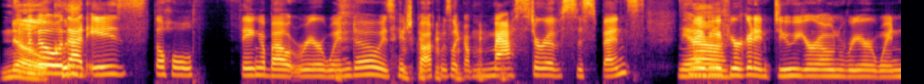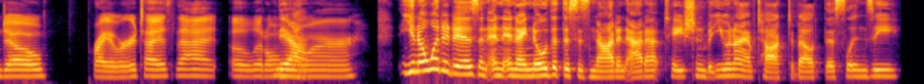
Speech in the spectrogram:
No, Even though couldn't- that is the whole thing about Rear Window is Hitchcock was like a master of suspense. Yeah. Maybe if you're gonna do your own Rear Window, prioritize that a little Yeah. more. You know what it is, and, and and I know that this is not an adaptation, but you and I have talked about this, Lindsay,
